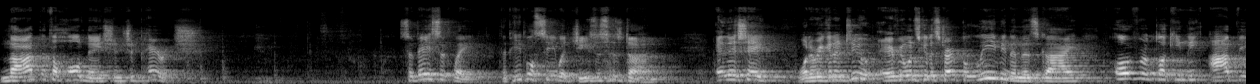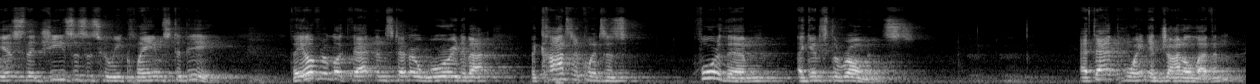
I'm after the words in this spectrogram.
not that the whole nation should perish. So basically, the people see what Jesus has done, and they say, What are we going to do? Everyone's going to start believing in this guy, overlooking the obvious that Jesus is who he claims to be. They overlook that and instead are worried about the consequences for them against the Romans. At that point in John 11,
